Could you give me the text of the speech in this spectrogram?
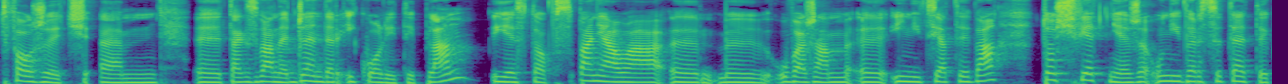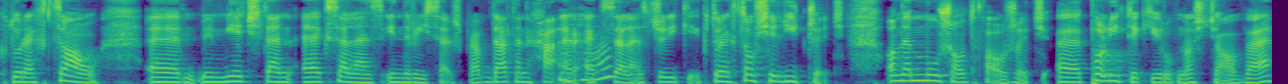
tworzyć tak zwany Gender Equality Plan. Jest to wspaniała, e, e, uważam, e, inicjatywa. To świetnie, że uniwersytety, które chcą mieć ten Excellence in Research, prawda, ten HR Excellence, czyli które chcą się liczyć, one muszą tworzyć polityki równościowe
